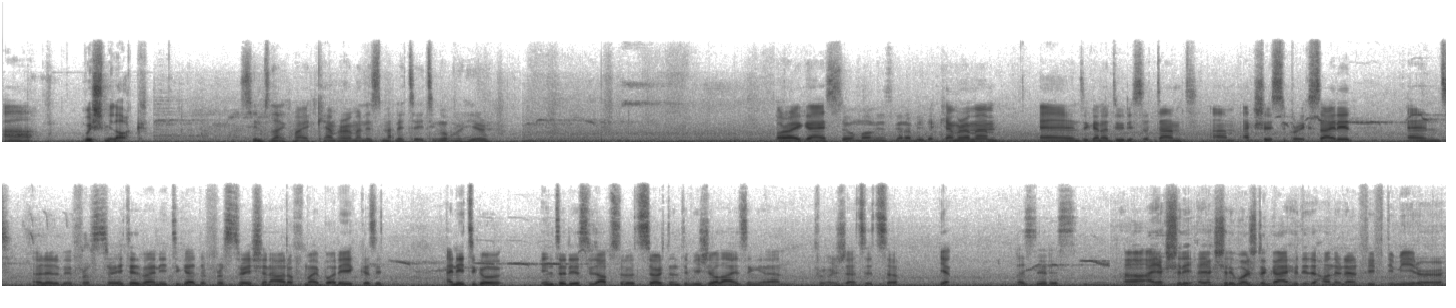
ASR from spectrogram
Uh, wish me luck. Seems like my cameraman is meditating over here. Alright guys, so mommy is gonna be the cameraman and we're gonna do this attempt. I'm actually super excited and a little bit frustrated, but I need to get the frustration out of my body because it I need to go into this with absolute certainty, visualizing it, and pretty much that's it. So, yeah, let's do this. Uh, I actually I actually watched the guy who did 150 meter.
